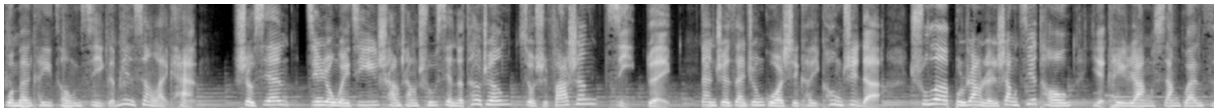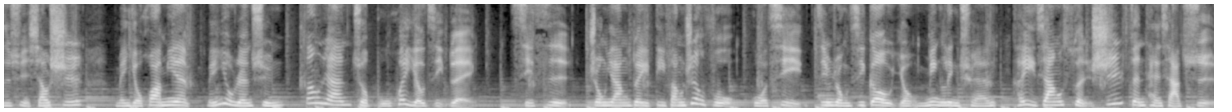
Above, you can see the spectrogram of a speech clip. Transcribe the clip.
我们可以从几个面向来看。首先，金融危机常常出现的特征就是发生挤兑，但这在中国是可以控制的。除了不让人上街头，也可以让相关资讯消失。没有画面，没有人群，当然就不会有挤兑。其次，中央对地方政府、国企、金融机构有命令权，可以将损失分摊下去。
